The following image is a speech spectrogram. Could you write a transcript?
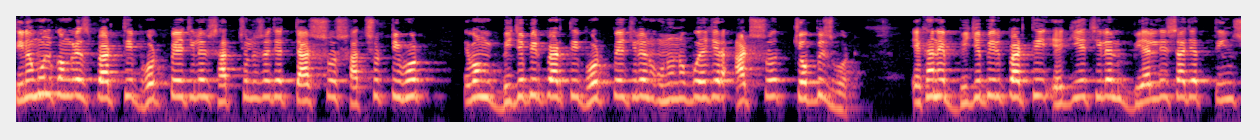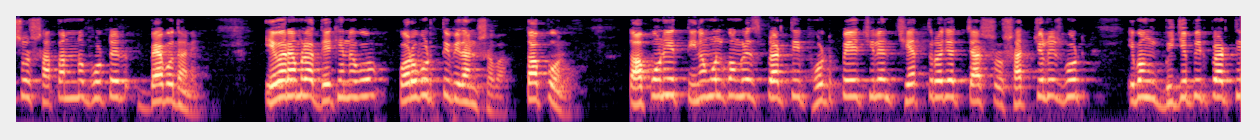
তৃণমূল কংগ্রেস প্রার্থী ভোট পেয়েছিলেন সাতচল্লিশ হাজার চারশো সাতষট্টি ভোট এবং বিজেপির প্রার্থী ভোট পেয়েছিলেন উননব্বই হাজার আটশো চব্বিশ ভোট। এখানে বিজেপির প্রার্থী এগিয়েছিলেন বিয়াল্লিশ হাজার তিনশো সাতান্ন ভোটের ব্যবধানে। এবার আমরা দেখে নেব পরবর্তী বিধানসভা। তপন। তপনে তৃণমূল কংগ্রেস প্রার্থী ভোট পেয়েছিলেন ছিয়াত্তর হাজার চারশো সাতচল্লিশ ভোট এবং বিজেপির প্রার্থী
